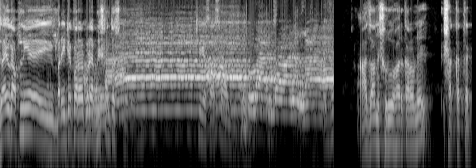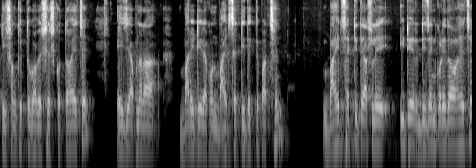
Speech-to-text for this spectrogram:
যাই হোক আপনি এই বাড়িটা করার পরে আপনি সন্তুষ্ট? ঠিক আছে আসসালামু আজান শুরু হওয়ার কারণে সাক্ষাৎকারটি সংক্ষিপ্তভাবে শেষ করতে হয়েছে। এই যে আপনারা বাড়িটির এখন বাহির সাইডটি দেখতে পাচ্ছেন বাহির সাইডটিতে আসলে ইটের ডিজাইন করে দেওয়া হয়েছে।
